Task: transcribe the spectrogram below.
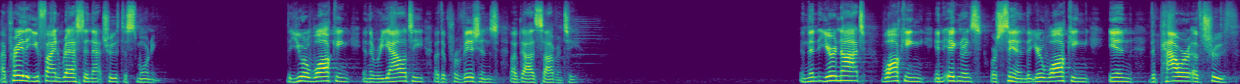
I pray that you find rest in that truth this morning. That you are walking in the reality of the provisions of God's sovereignty. And then you're not walking in ignorance or sin, that you're walking in the power of truth.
